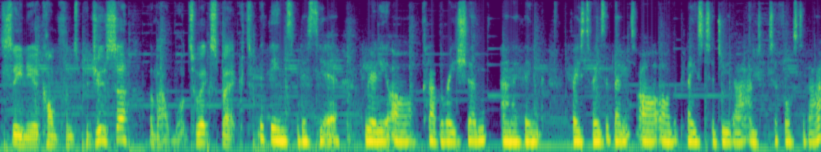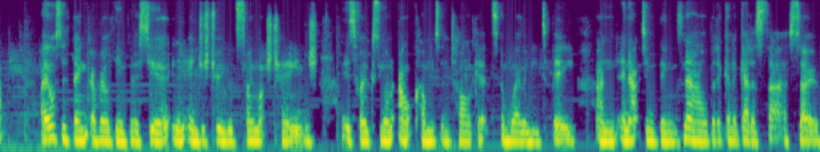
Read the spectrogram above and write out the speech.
Senior Conference Producer, about what to expect. The themes for this year really are collaboration, and I think face to face events are, are the place to do that and to foster that. I also think a real theme for this year in an industry with so much change is focusing on outcomes and targets and where we need to be and enacting things now that are going to get us there. So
